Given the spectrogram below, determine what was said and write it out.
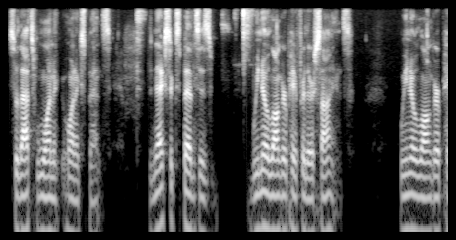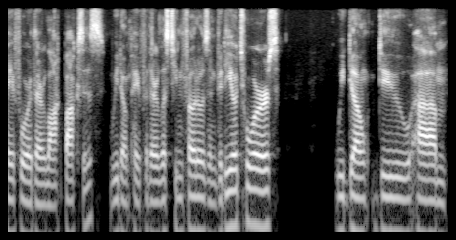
So that's one one expense. The next expense is we no longer pay for their signs we no longer pay for their lock boxes. We don't pay for their listing photos and video tours. We don't do, um,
